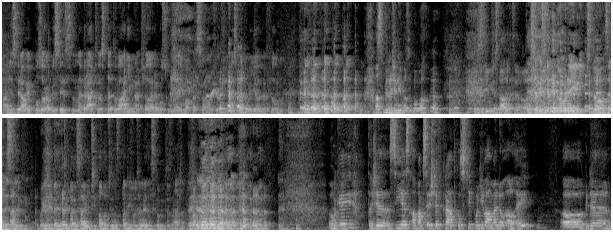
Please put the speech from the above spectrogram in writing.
Hlavně si dávej pozor, aby si nevrátil s tetováním na čele nebo s umělýma prsama, že jo? všichni jsme to viděli ve filmu. A s vyraženýma zubama. To se tím může stát lehce, ale... Ty se vysvětlují nejlíp, z toho si myslím. Budeš říkat, že ti 50 lidí připadlo, přitom spadneš od ze schodu, to známe. OK, takže CS a pak se ještě v krátkosti podíváme do LA, eh, kde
